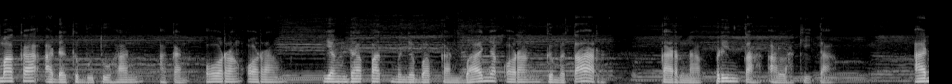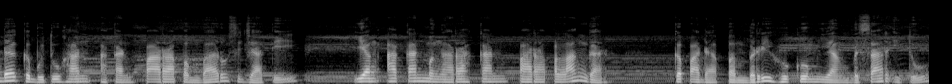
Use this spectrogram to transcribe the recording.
maka ada kebutuhan akan orang-orang yang dapat menyebabkan banyak orang gemetar karena perintah Allah kita ada kebutuhan akan para pembaru sejati yang akan mengarahkan para pelanggar kepada pemberi hukum yang besar itu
